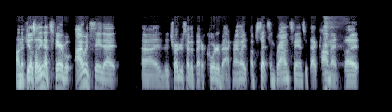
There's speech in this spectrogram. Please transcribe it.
on the field. So I think that's fair. But I would say that uh, the Chargers have a better quarterback. And I might upset some Browns fans with that comment, but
